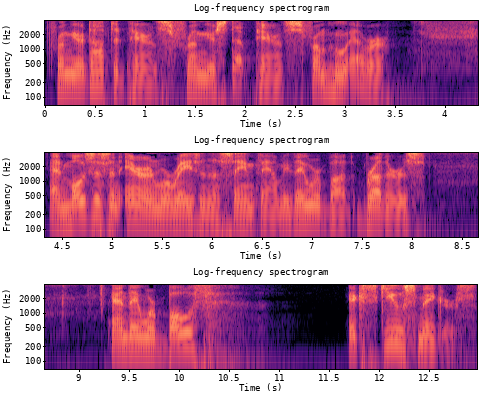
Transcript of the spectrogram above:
from your adopted parents, from your step parents, from whoever. And Moses and Aaron were raised in the same family. They were brothers, and they were both excuse makers.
